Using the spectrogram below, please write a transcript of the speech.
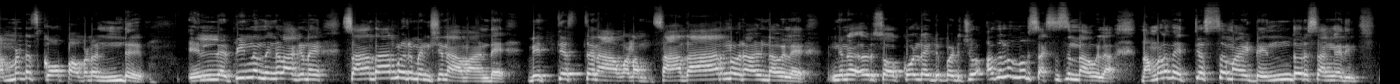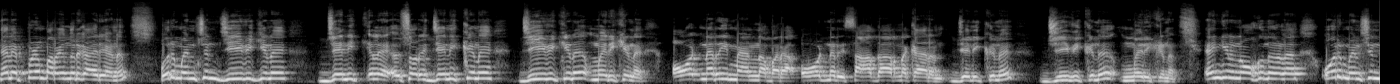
നമ്മളുടെ സ്കോപ്പ് അവിടെ ഉണ്ട്. എല്ലാ പിന്നെ നിങ്ങളാക്കണേ സാധാരണ ഒരു മനുഷ്യനാവാണ്ട് വ്യത്യസ്തനാവണം. സാധാരണ ഒരാളുണ്ടാവില്ലേ ഇങ്ങനെ ഒരു സോക്കോൾഡ് ആയിട്ട് പഠിച്ചു അതിലൊന്നും ഒരു സക്സസ് ഉണ്ടാവില്ല നമ്മൾ വ്യത്യസ്തമായിട്ട് എന്തൊരു സംഗതി. ഞാൻ എപ്പോഴും പറയുന്നൊരു കാര്യമാണ് ഒരു മനുഷ്യൻ ജീവിക്കണ് ജനിക്ക അല്ലെ സോറി ജനിക്കണ് ജീവിക്കണ് മരിക്കണ്. ഓർഡിനറി മാൻ എന്നാ പറയാ. ഓർഡിനറി സാധാരണക്കാരൻ. ജനിക്കണ് ജീവിക്കണ് മരിക്കണ്. എങ്കിൽ നോക്കൂ നിങ്ങൾ ഒരു മനുഷ്യൻ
